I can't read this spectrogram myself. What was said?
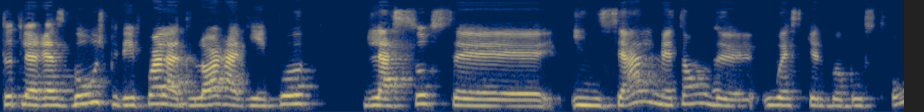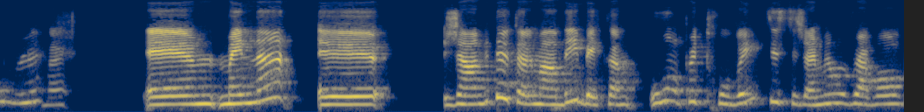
tout le reste bouge, puis des fois la douleur elle vient pas de la source euh, initiale, mettons, de où est-ce que le bobo se trouve. Là. Euh, maintenant, euh, j'ai envie de te demander, ben comme où on peut te trouver, si jamais on veut avoir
